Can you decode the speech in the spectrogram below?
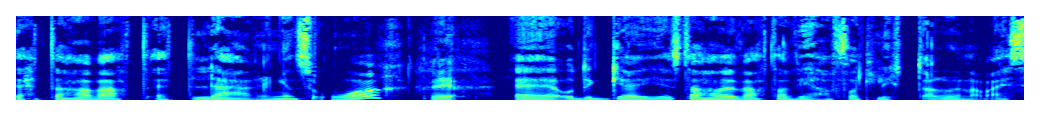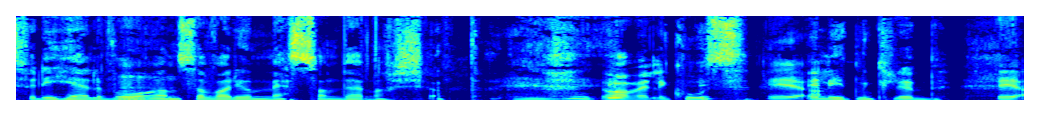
dette har vært et læringens år. Ja. Eh, og det gøyeste har jo vært at vi har fått lyttere underveis. Fordi hele våren så var det jo mest som venner skjønt Det var veldig kos. Ja. En liten klubb. Ja.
